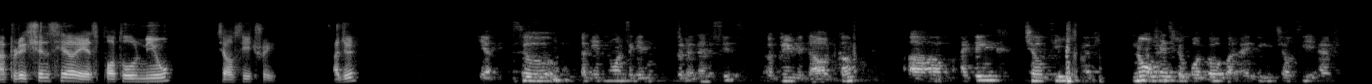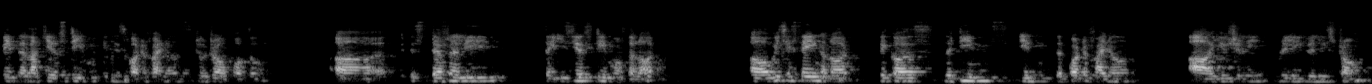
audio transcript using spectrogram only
My predictions here is Porto new, Chelsea three. Arjun? Yeah, so again, once again, good analysis. Agree with the outcome. Um, I think Chelsea have, no offense to Porto, but I think Chelsea have been the luckiest team in this quarterfinals to draw Porto. Uh, it's definitely the easiest team of the lot, uh, which is saying a lot because the teams in the quarterfinal are usually really, really strong.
